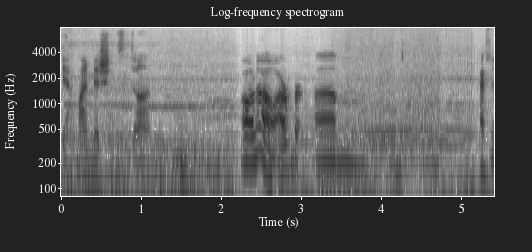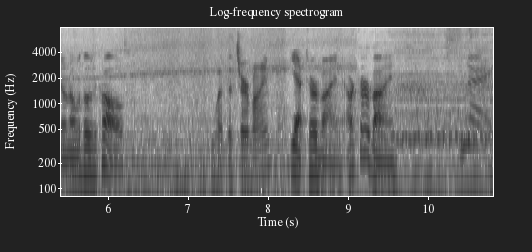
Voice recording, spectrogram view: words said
Yeah, my mission's done. Oh no, our um. Actually, don't know what those are called. What the turbine? Yeah, turbine. Our turbine. Snake!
